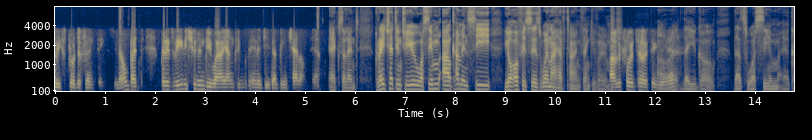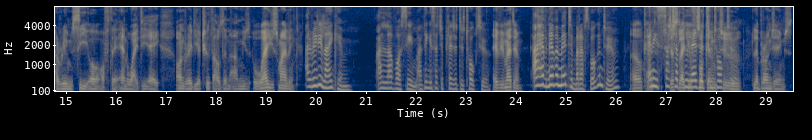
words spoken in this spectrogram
to explore different things, you know, but but it really shouldn't be where young people's energies are being channeled. Yeah. Excellent. Great chatting to you, Waseem. I'll come and see your offices when I have time. Thank you very much. I look forward to hosting you. All Yeah. right, there you go. That's Waseem uh, Carrim, CEO of the NYDA on Radio 2000. Um, you- why are you smiling? I really like him. I love Waseem. I think it's such a pleasure to talk to. Have you met him? I have never met him, but I've spoken to him. Okay. And he's such Just a like you've pleasure to talk to. to. LeBron James.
